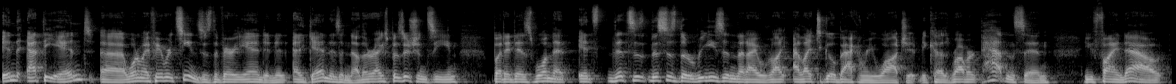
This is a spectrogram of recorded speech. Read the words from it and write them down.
in at the end, uh, one of my favorite scenes is the very end, and it, again is another exposition scene, but it is one that it's this is this is the reason that I like I like to go back and rewatch it because Robert Pattinson, you find out.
